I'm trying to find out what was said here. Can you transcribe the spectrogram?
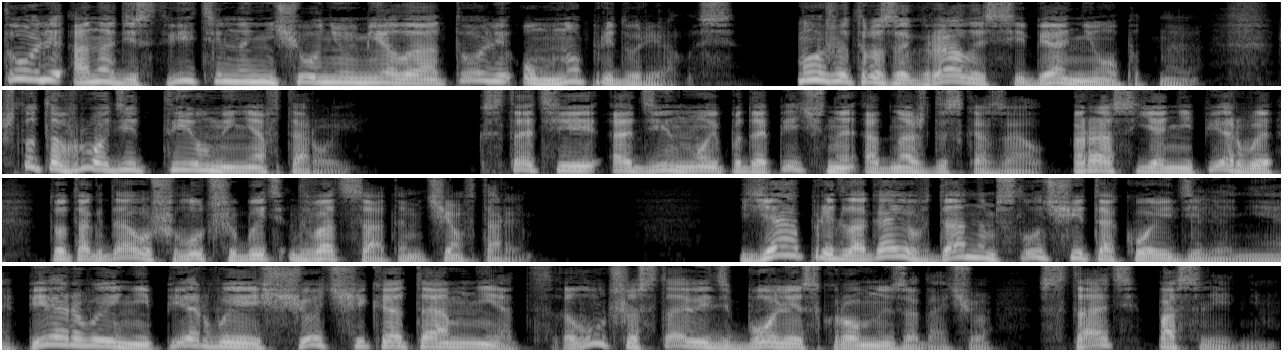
То ли она действительно ничего не умела, то ли умно придурялась. Может, разыграл из себя неопытную. Что-то вроде «ты у меня второй». Кстати, один мой подопечный однажды сказал, раз я не первый, то тогда уж лучше быть двадцатым, чем вторым. Я предлагаю в данном случае такое деление. Первые, не первые, счетчика там нет. Лучше ставить более скромную задачу — стать последним.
